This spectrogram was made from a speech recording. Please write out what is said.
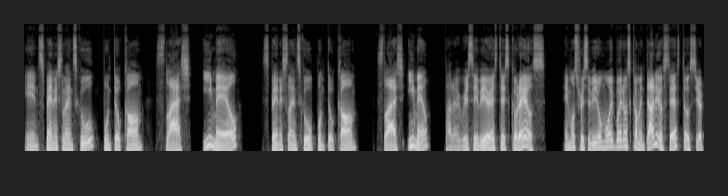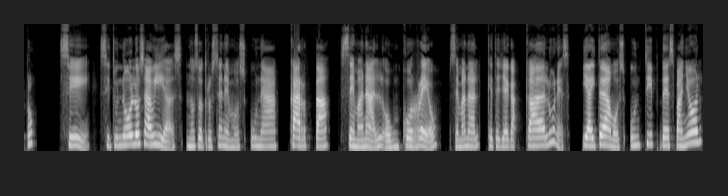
en SpanishLandSchool.com slash email, SpanishLandSchool.com slash email para recibir estos correos. Hemos recibido muy buenos comentarios de esto, ¿cierto? Sí, si tú no lo sabías, nosotros tenemos una carta semanal o un correo semanal que te llega cada lunes. Y ahí te damos un tip de español,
